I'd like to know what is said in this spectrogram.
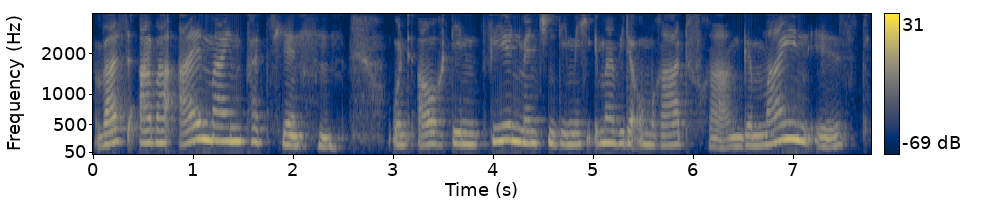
Was aber all meinen Patienten und auch den vielen Menschen, die mich immer wieder um Rat fragen, gemein ist,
